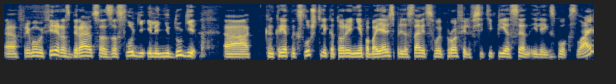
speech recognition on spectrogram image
в прямом эфире разбираются заслуги или недуги э, конкретных слушателей, которые не побоялись предоставить свой профиль в сети PSN или Xbox Live.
